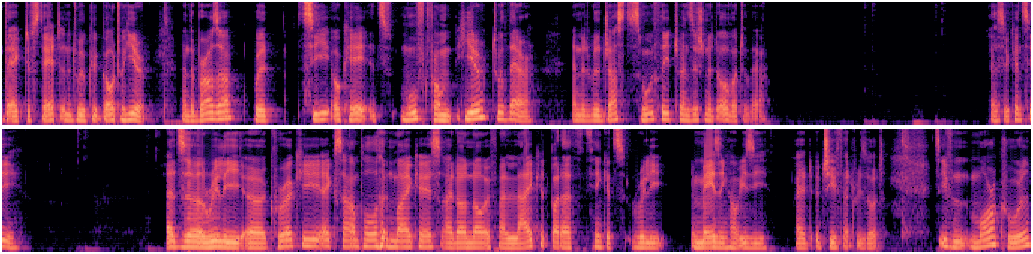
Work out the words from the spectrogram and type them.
the active state and it will go to here. And the browser will see, okay, it's moved from here to there and it will just smoothly transition it over to there. As you can see. It's a really uh, quirky example in my case. I don't know if I like it, but I think it's really amazing how easy I achieved that result. It's even more cool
